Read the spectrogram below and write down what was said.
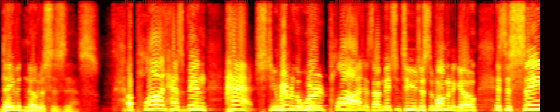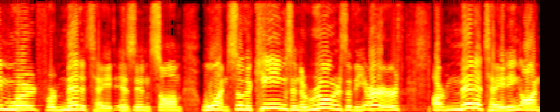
David notices this. A plot has been hatched. You remember the word plot, as I mentioned to you just a moment ago? It's the same word for meditate as in Psalm 1. So the kings and the rulers of the earth are meditating on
